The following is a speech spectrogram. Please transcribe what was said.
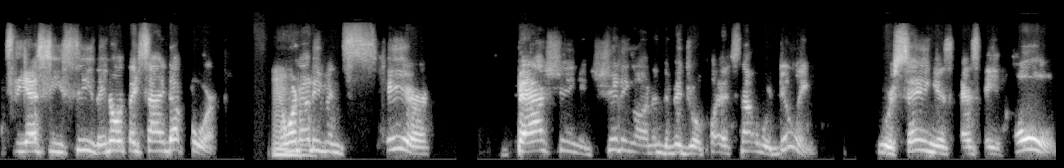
It's the SEC. They know what they signed up for. Mm-hmm. And we're not even here bashing and shitting on individual players. It's not what we're doing. What we're saying is, as a whole,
